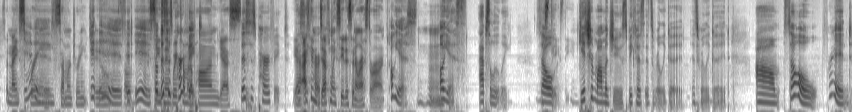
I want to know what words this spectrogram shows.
It's a nice It spring is. summer drink too. It is. So it is. So this is we're coming upon. Yes. This is perfect. yeah, This I can perfect. definitely see this in a restaurant. Oh yes. Mhm. Oh yes. Absolutely. So get your mama juice because it's really good. It's really good. Um. So friend,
